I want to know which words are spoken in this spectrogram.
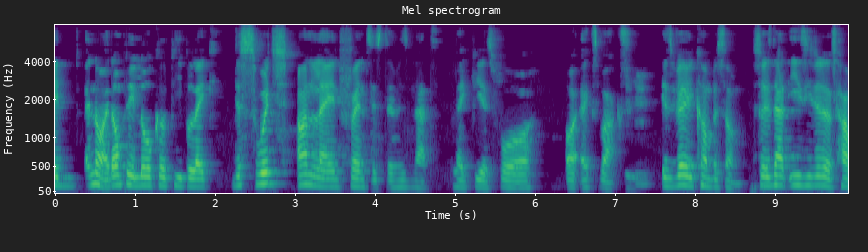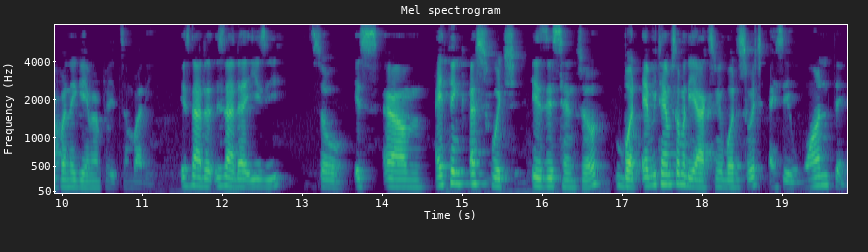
I, no, I don't play local people. Like the Switch online friend system is not like PS4 or Xbox. Mhm. It's very cumbersome. So it's not easy to just hop on the game and play with somebody. It's not. It's not that easy. So it's um. I think a Switch is essential. But every time somebody asks me about the Switch, I say one thing.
